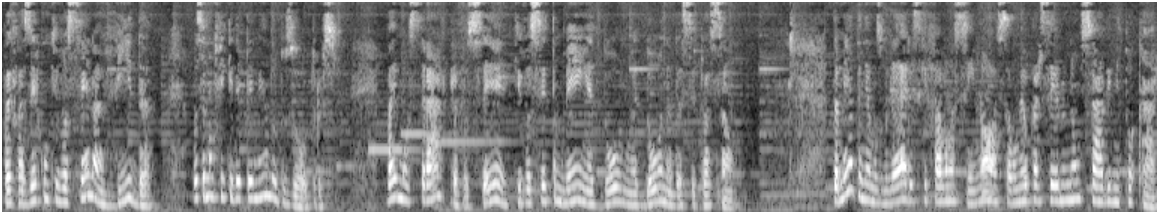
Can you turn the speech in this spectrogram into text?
vai fazer com que você na vida você não fique dependendo dos outros. Vai mostrar para você que você também é dono, é dona da situação. Também atendemos mulheres que falam assim: "Nossa, o meu parceiro não sabe me tocar".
